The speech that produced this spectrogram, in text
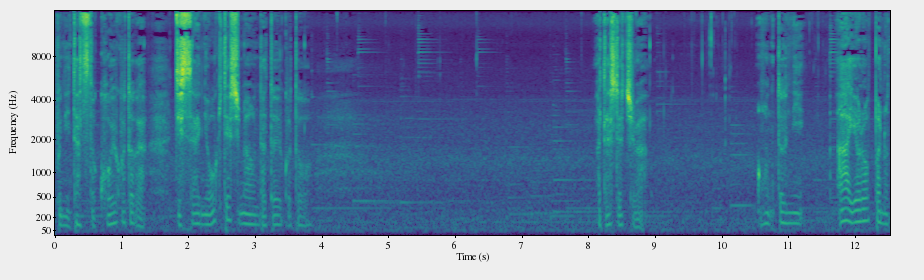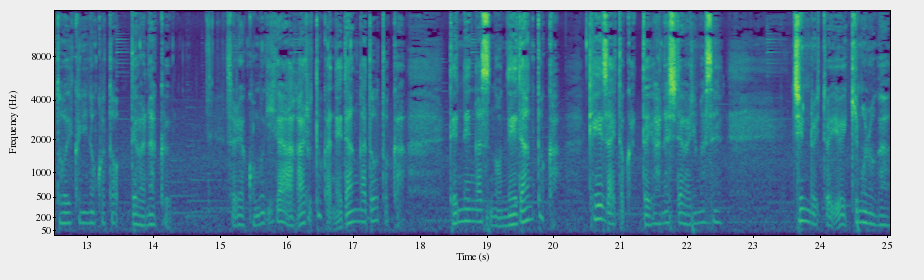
プに立つとこういうことが実際に起きてしまうんだということを私たちは本当にああヨーロッパの遠い国のことではなくそれは小麦が上がるとか値段がどうとか天然ガスの値段とか経済とかという話ではありません。人類という生き物が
